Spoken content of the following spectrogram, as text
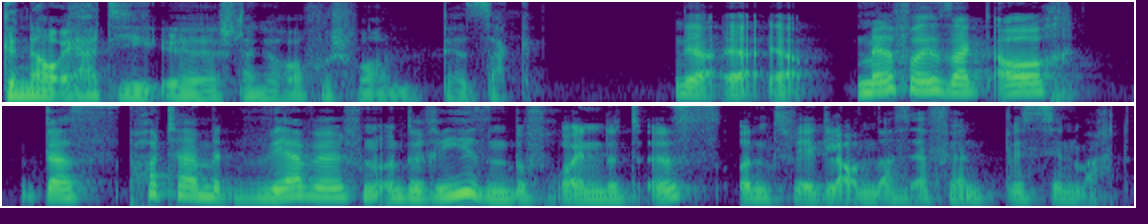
genau, er hat die äh, Schlange raufgeschworen. Der Sack. Ja, ja, ja. Malfoy sagt auch, dass Potter mit Werwölfen und Riesen befreundet ist und wir glauben, dass er für ein bisschen Macht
